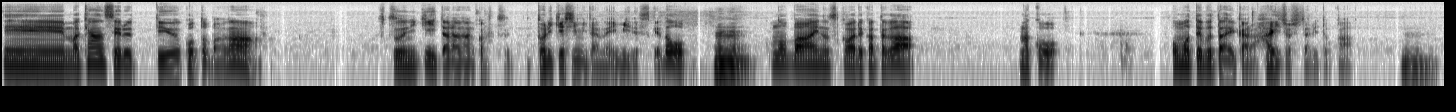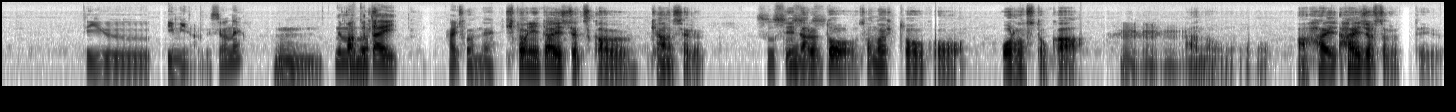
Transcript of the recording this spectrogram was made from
で、まあ、キャンセルっていう言葉が、普通に聞いたらなんか普通、取り消しみたいな意味ですけど、うん。この場合の使われ方が、まあ、こう、表舞台から排除したりとかうん。っていう意味なんですよね。うん。で、まあ、の具体、はいそうね。人に対して使うキャンセルになると、その人をこう、下ろすとか、うんうんうん。あの、まあ、排排除するっていう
